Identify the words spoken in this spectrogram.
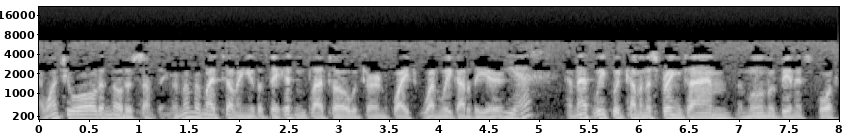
I want you all to notice something. Remember my telling you that the hidden plateau would turn white one week out of the year? Yes? And that week would come in the springtime. The moon would be in its fourth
